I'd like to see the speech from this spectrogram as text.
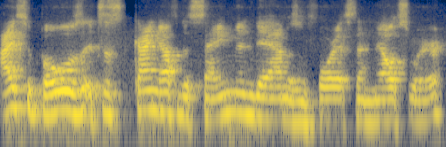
I suppose it's kind of the same in the Amazon forest and elsewhere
